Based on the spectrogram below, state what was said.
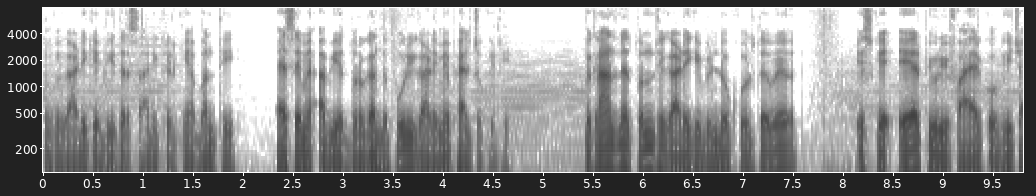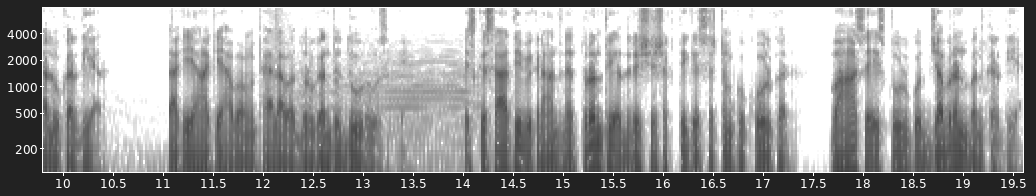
क्योंकि गाड़ी के भीतर सारी खिड़कियाँ बंद थी। ऐसे में अब यह दुर्गंध पूरी गाड़ी में फैल चुकी थी। विक्रांत ने तुरंत ही गाड़ी की विंडो खोलते हुए इसके एयर प्यूरिफायर को भी चालू कर दिया, ताकि यहाँ की हवा में फैला हुआ दुर्गंध दूर हो सके। इसके साथ ही विक्रांत ने तुरंत ही अदृश्य शक्ति के सिस्टम को खोलकर वहाँ से इस टूल को जबरन बंद कर दिया।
